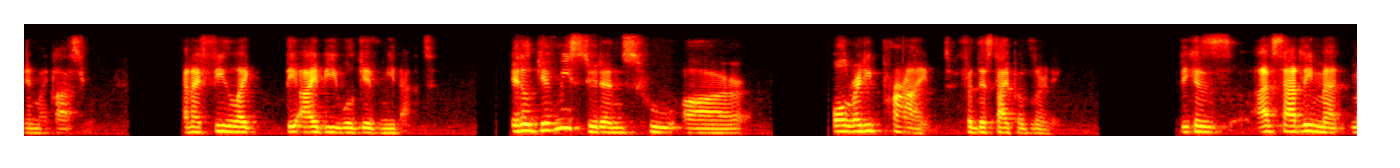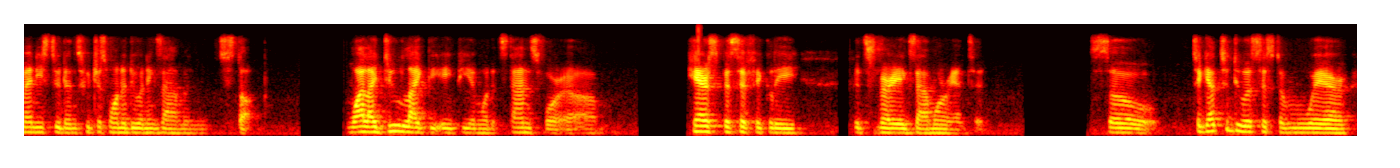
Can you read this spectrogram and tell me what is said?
in my classroom. And I feel like the IB will give me that. It'll give me students who are already primed for this type of learning. Because I've sadly met many students who just want to do an exam and stop. While I do like the AP and what it stands for, um, here specifically, it's very exam oriented. So to get to do a system where,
